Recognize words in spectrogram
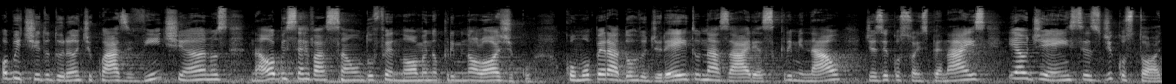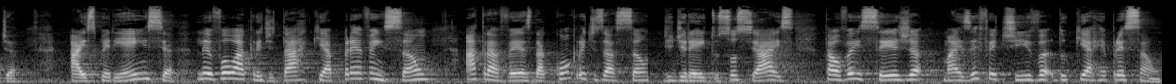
obtido durante quase 20 anos na observação do fenômeno criminológico, como operador do direito nas áreas criminal, de execuções penais e audiências de custódia. A experiência levou a acreditar que a prevenção, através da concretização de direitos sociais, talvez seja mais efetiva do que a repressão,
